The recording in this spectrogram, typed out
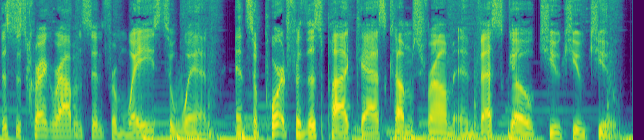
this is Craig Robinson from Ways to Win, and support for this podcast comes from Invesco QQQ.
